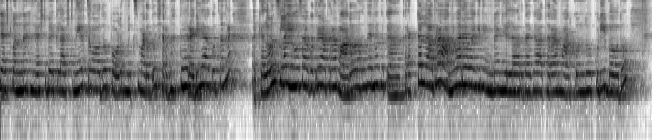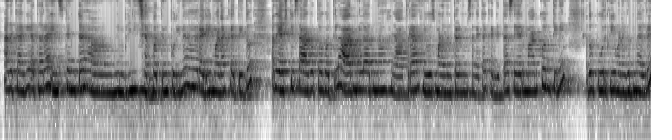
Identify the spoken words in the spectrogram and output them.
ಜಸ್ಟ್ ಒಂದು ಎಷ್ಟು ಬೇಕಲ್ಲ ಅಷ್ಟು ನೀರು ತಗೋದು ಪೌಡರ್ ಮಿಕ್ಸ್ ಮಾಡೋದು, ಶರ್ಬತ್ ರೆಡಿ ಆಗುತ್ತಂದ್ರೆ ಕೆಲವೊಂದು ಸಲ ಯೂಸ್ ಆಗುತ್ತೆ ಆ ಥರ ಮಾಡೋದೇನು ಕರೆಕ್ಟಲ್ಲ ಆದ್ರೆ ಅನಿವಾರ್ಯವಾಗಿ ನಿಂಬೆಹಣ್ಣು ಇಲ್ಲಾರ್ದಾಗ ಆ ಥರ ಮಾಡಿಕೊಂಡು ಕುಡಿಬೋದು. ಅದಕ್ಕಾಗಿ ಆ ಥರ ಇನ್ಸ್ಟೆಂಟ್ ನಿಂಬೆಹಣ್ಣಿನ ಶರ್ಬತ್ತಿನ ಪುಡಿನ ರೆಡಿ ಮಾಡೋಕ್ಕತ್ತಿದ್ದು ಅದು ಎಷ್ಟು ದಿವಸ ಆಗುತ್ತೋ ಗೊತ್ತಿಲ್ಲ. ಆದಮೇಲೆ ಅದನ್ನ ಯಾವ ಥರ ಯೂಸ್ ಮಾಡೋದು ಅಂತೇಳಿ ನಿಮ್ಮ ಸಂಗೀತ ಖಂಡಿತ ಸೇರ್ ಮಾಡ್ಕೊತೀನಿ. ಅದು ಪೂರ್ತಿ ಒಣಗಿದ ಮೇಲೆ ರೀ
